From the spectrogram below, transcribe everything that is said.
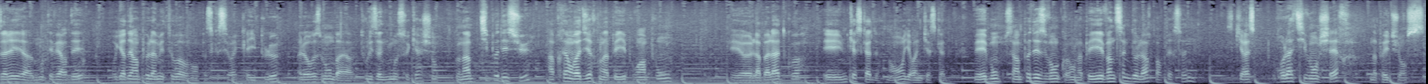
Vous allez à Monteverde, regardez un peu la météo avant parce que c'est vrai que là il pleut. Malheureusement bah, tous les animaux se cachent. hein. On est un petit peu déçu. Après on va dire qu'on a payé pour un pont et euh, la balade quoi. Et une cascade. Non il y aura une cascade. Mais bon c'est un peu décevant quoi. On a payé 25 dollars par personne. Ce qui reste relativement cher. On n'a pas eu de chance.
